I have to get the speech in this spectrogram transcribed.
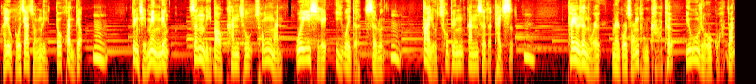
还有国家总理都换掉，嗯，并且命令《真理报》刊出充满威胁意味的社论，嗯，大有出兵干涉的态势，嗯，他又认为美国总统卡特优柔寡断，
